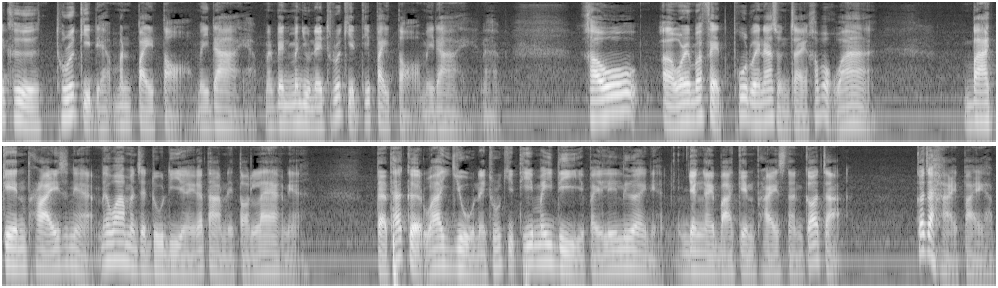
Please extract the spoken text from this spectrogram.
ก็คือธุรกิจเนี่ยมันไปต่อไม่ได้ครับมันเป็นมันอยู่ในธุรกิจที่ไปต่อไม่ได้นะครับเขาเอ่อวอร์เรนบัฟเฟตพูดไว้น่าสนใจเขาบอกว่าbargain price เนี่ยไม่ว่ามันจะดูดียังไงก็ตามในตอนแรกเนี่ยแต่ถ้าเกิดว่าอยู่ในธุรกิจที่ไม่ดีไปเรื่อยๆเนี่ยยังไง bargain price นั้นก็จะ ก็จะหายไปครับ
